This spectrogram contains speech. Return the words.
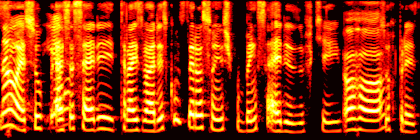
Não, é su- ela- essa série traz várias considerações, tipo, bem sérias. Eu fiquei surpresa.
